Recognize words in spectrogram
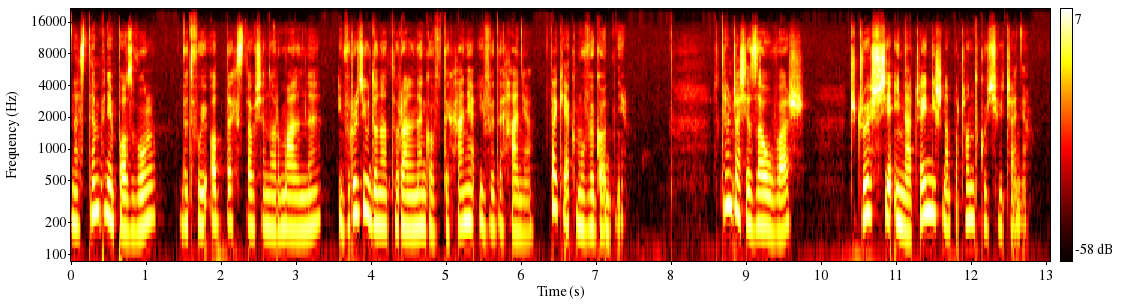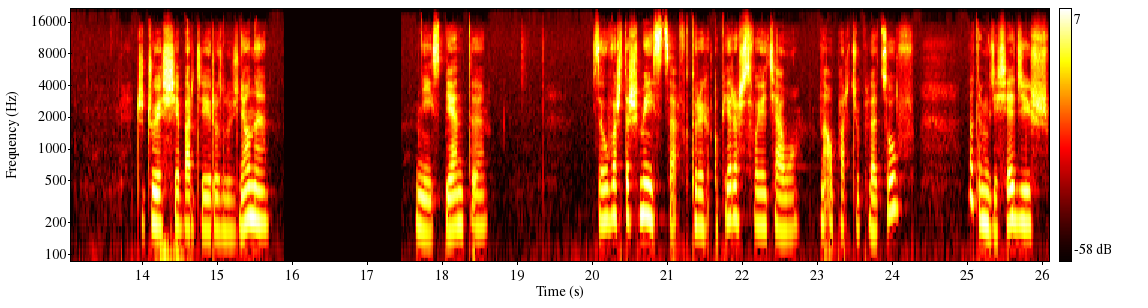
Następnie pozwól, by Twój oddech stał się normalny i wrócił do naturalnego wdychania i wydychania, tak jak mu wygodnie. W tym czasie zauważ, czy czujesz się inaczej niż na początku ćwiczenia. Czy czujesz się bardziej rozluźniony, mniej spięty. Zauważ też miejsca, w których opierasz swoje ciało na oparciu pleców, na tym, gdzie siedzisz,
